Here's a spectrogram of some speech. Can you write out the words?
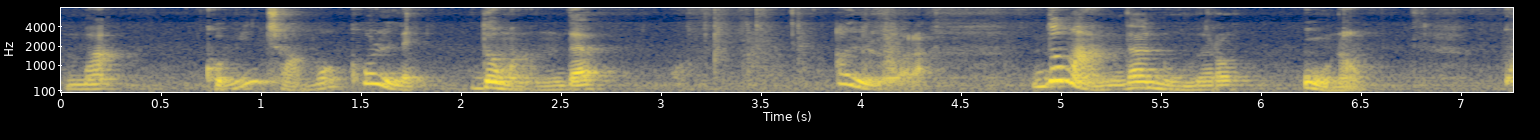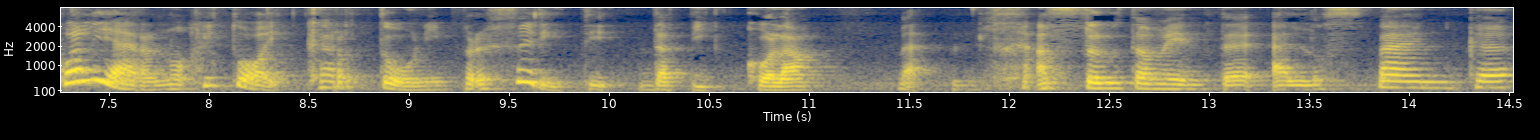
Ma cominciamo con le domande. Allora, domanda numero 1. Quali erano i tuoi cartoni preferiti da piccola? Beh, assolutamente Ello Spank,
